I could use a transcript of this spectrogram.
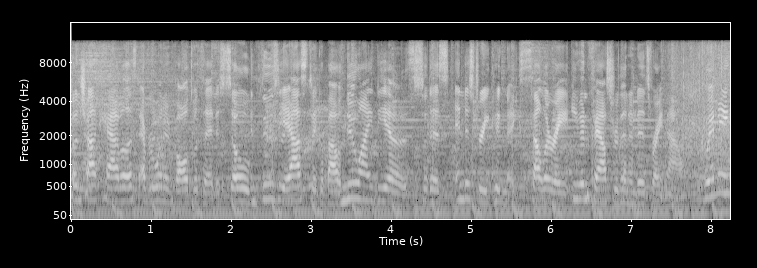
Sunshot Catalyst, everyone involved with it is so enthusiastic about new ideas so this industry can accelerate even faster than it is right now. Winning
